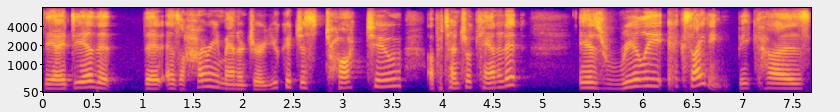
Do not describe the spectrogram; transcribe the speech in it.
The idea that that as a hiring manager, you could just talk to a potential candidate is really exciting because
